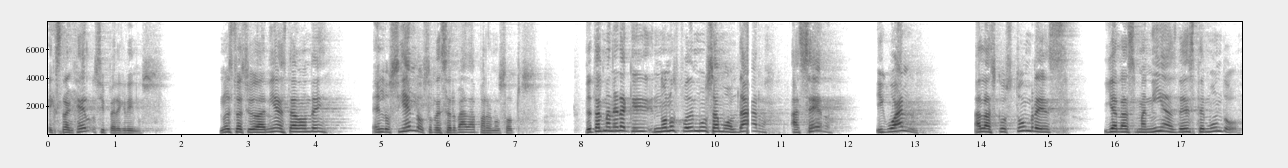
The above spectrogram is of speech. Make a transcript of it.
extranjeros y peregrinos. Nuestra ciudadanía está donde? En los cielos, reservada para nosotros. De tal manera que no nos podemos amoldar a ser igual a las costumbres y a las manías de este mundo.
